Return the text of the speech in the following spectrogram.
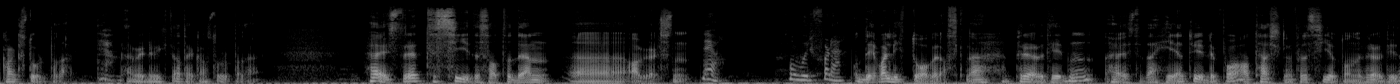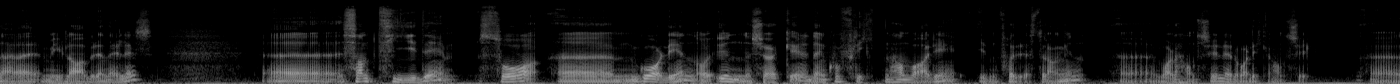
Kan ikke stole på deg. Det er veldig viktig at jeg kan stole på deg. Høyesterett tilsidesatte den avgjørelsen. Ja. Og hvorfor det? Og Det var litt overraskende. Prøvetiden Høyesterett er helt tydelig på at terskelen for å si opp noen i prøvetiden er mye lavere enn ellers. Eh, samtidig så eh, går de inn og undersøker den konflikten han var i i den forrige restauranten. Eh, var det hans skyld, eller var det ikke hans skyld? Eh,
